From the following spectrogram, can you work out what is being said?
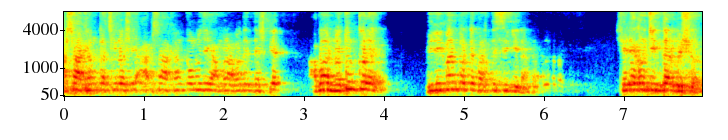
আশা আকাঙ্ক্ষা ছিল, সেই আশা আকাঙ্ক্ষা অনুযায়ী আমরা আমাদের দেশকে আবার নতুন করে বিনির্মাণ করতে পারতেছি কিনা? সেটা এখন চিন্তার বিষয়।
